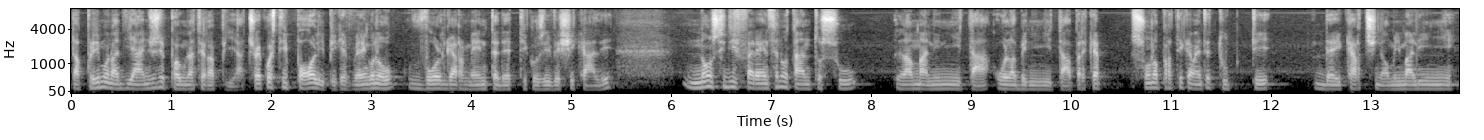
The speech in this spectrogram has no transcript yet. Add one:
dapprima una diagnosi e poi una terapia. Cioè questi polipi che vengono volgarmente detti così vescicali non si differenziano tanto sulla malignità o la benignità perché sono praticamente tutti dei carcinomi maligni.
